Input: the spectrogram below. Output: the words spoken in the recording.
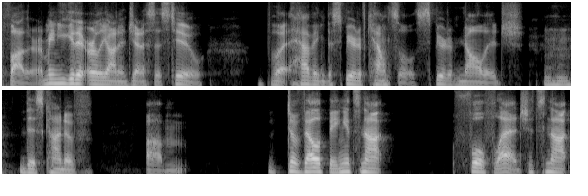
father. I mean, you get it early on in Genesis too, but having the spirit of counsel, spirit of knowledge, mm-hmm. this kind of um developing, it's not full fledged. It's not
